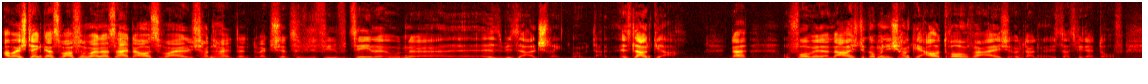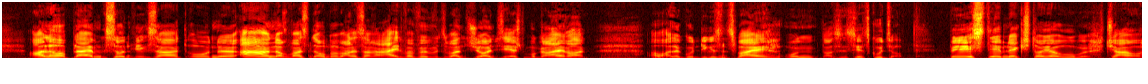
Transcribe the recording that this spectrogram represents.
Aber ich denke, das war's von meiner Seite aus, weil ich habe halt nicht schon zu viel, viel erzählen und äh, ist ein bisschen anstrengend momentan. Es langt ja auch. Ne? Und bevor wieder Nachrichten kommen, ich habe Outro für euch und dann ist das wieder doof. Alle hopp, bleiben gesund, wie gesagt. Und, äh, ah, noch was, noch eine Sache. Ein vor 25 Jahren das erste Mal geheiratet. Aber alle guten Dinge sind zwei und das ist jetzt gut so. Bis demnächst, euer Uwe. Ciao.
